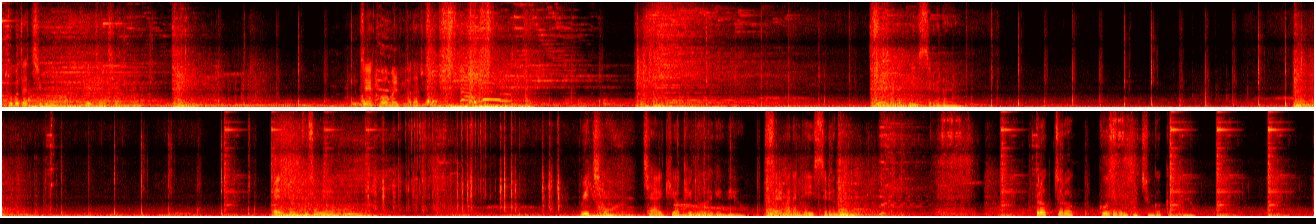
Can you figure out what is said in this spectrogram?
초보자 치고는 괜찮지 않나요? 제 검을 받아주세요. 쓸만한 게 있으려나요? 빈틈 투성이에요. 위치를 잘 기억해두어야겠네요. 쓸만한 게 있으려나요? 그럭저럭 고색은 갖춘 것 같아요.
